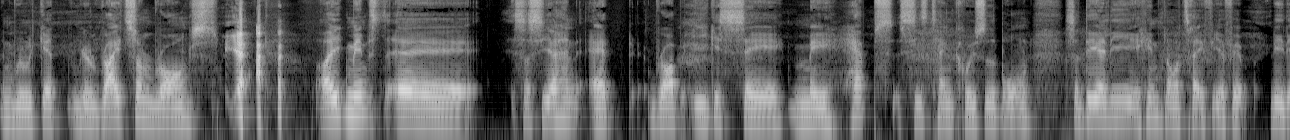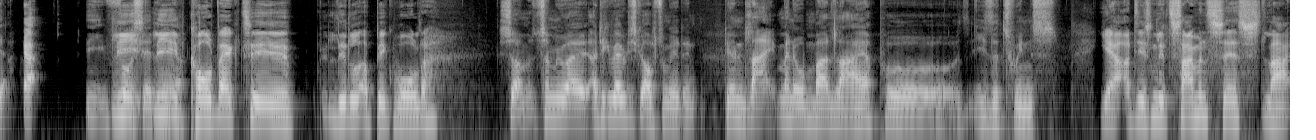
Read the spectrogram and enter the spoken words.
and will get will right some wrongs. Ja. Og ikke mindst, øh, så siger han, at Rob ikke sagde mayhaps, sidst han krydsede broen. Så det er lige hint nummer 3, 4, 5. Lige der. Ja. Lige, Lige, et callback til Little og Big Walter. Som, som jo er, og det kan være, at vi skal opsummere den. Det er jo en leg, man åbenbart leger på i The Twins. Ja, og det er sådan lidt Simon Says-leg,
